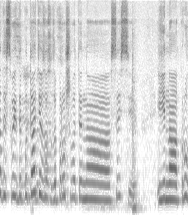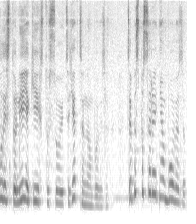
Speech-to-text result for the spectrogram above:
ради своїх депутатів запрошувати на сесії і на круглі столі, які їх стосуються. Як це не обов'язок? Це безпосередньо обов'язок.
